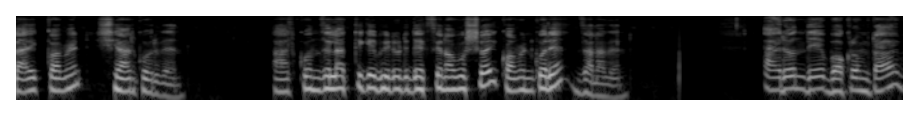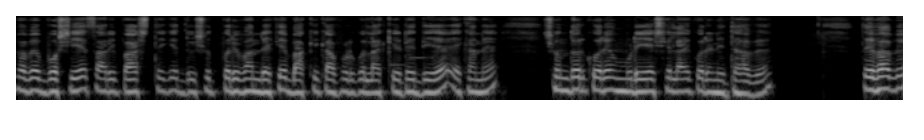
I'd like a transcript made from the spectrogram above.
লাইক, কমেন্ট, শেয়ার করবেন। আর কোন জেলার থেকে ভিডিওটি দেখছেন অবশ্যই কমেন্ট করে জানাবেন। আয়রন দিয়ে বক্রমটা এভাবে বসিয়ে চারিপাশ থেকে দুই সুত পরিমাণ রেখে বাকি কাপড়গুলা কেটে দিয়ে এখানে সুন্দর করে মুড়িয়ে সেলাই করে নিতে হবে। তো এভাবে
